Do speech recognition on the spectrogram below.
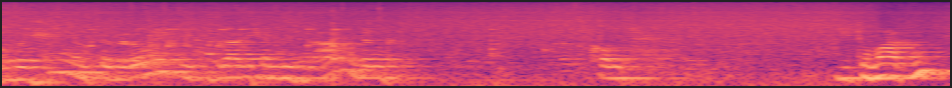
Auberginen und Peperoni, die trage ich ein bisschen an und dann kommt die Tomaten.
